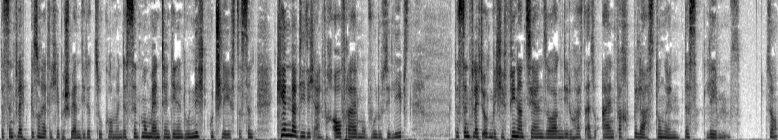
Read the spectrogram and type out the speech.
Das sind vielleicht gesundheitliche Beschwerden, die dazukommen. Das sind Momente, in denen du nicht gut schläfst. Das sind Kinder, die dich einfach aufreiben, obwohl du sie liebst. Das sind vielleicht irgendwelche finanziellen Sorgen, die du hast, also einfach Belastungen des Lebens. So.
